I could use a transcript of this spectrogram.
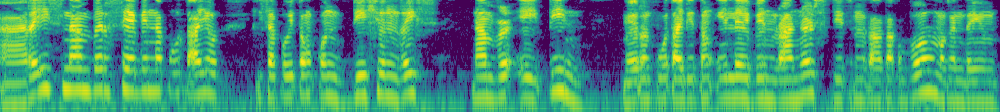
Ah, race number 7 na po tayo. Isa po itong condition race number 18. Meron po tayo ditong 11 runners dito natatakbo. Maganda yung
